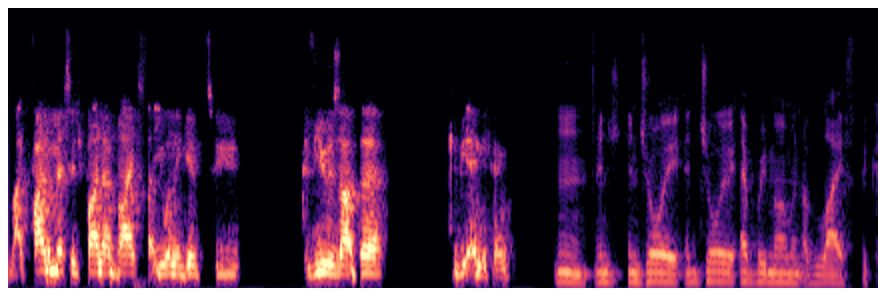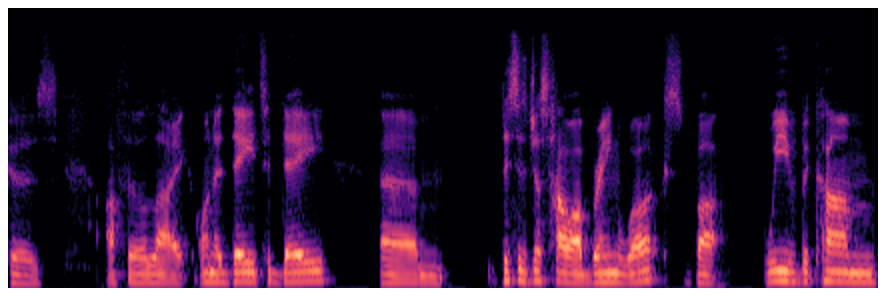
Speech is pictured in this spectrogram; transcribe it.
like final message, final advice that you want to give to the viewers out there? It could be anything. Mm, enjoy enjoy every moment of life because I feel like on a day to day, um, this is just how our brain works. But we've become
